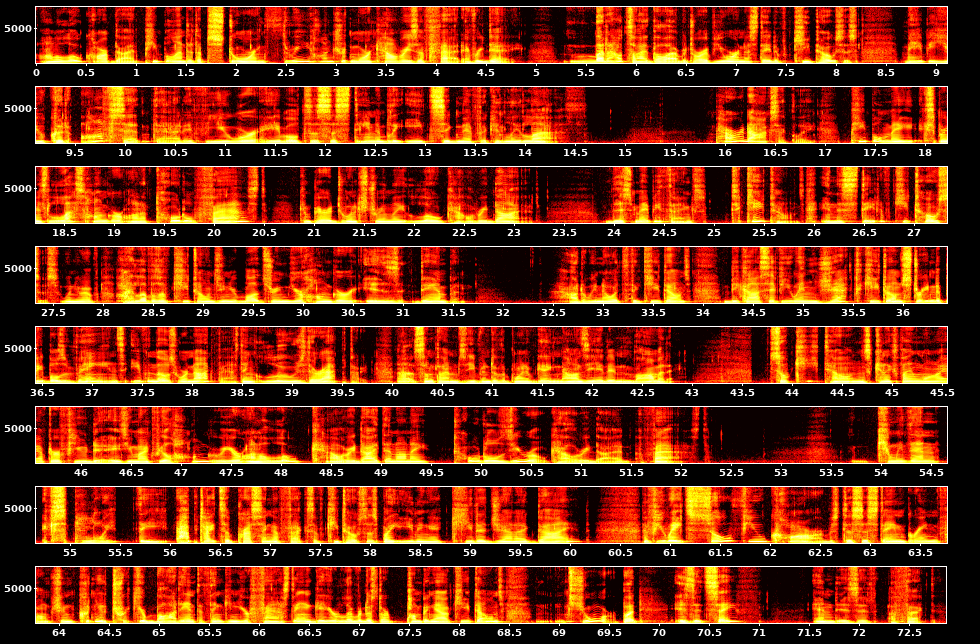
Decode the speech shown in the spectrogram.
On a low-carb diet, people ended up storing 300 more calories of fat every day. But outside the laboratory, if you were in a state of ketosis, maybe you could offset that if you were able to sustainably eat significantly less. Paradoxically, people may experience less hunger on a total fast compared to an extremely low-calorie diet. This may be thanks to ketones. In the state of ketosis, when you have high levels of ketones in your bloodstream, your hunger is dampened. How do we know it's the ketones? Because if you inject ketones straight into people's veins, even those who are not fasting lose their appetite, uh, sometimes even to the point of getting nauseated and vomiting. So ketones can explain why after a few days you might feel hungrier on a low-calorie diet than on a total zero-calorie diet, a fast. Can we then exploit the appetite-suppressing effects of ketosis by eating a ketogenic diet? If you ate so few carbs to sustain brain function, couldn't you trick your body into thinking you're fasting and get your liver to start pumping out ketones? Sure, but is it safe, and is it effective?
